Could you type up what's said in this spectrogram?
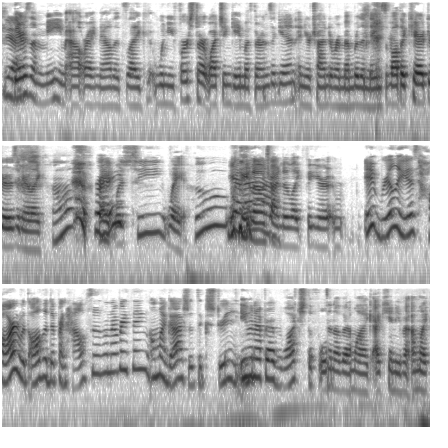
Yeah. There's a meme out right now that's like when you first start watching Game of Thrones again and you're trying to remember the names of all the characters and you're like, huh? right? Wait, was she? Wait, who? Yeah. you know, trying to like figure it. it really is hard with all the different houses and everything. Oh my gosh, it's extreme. Even after I've watched the full season of it, I'm like, I can't even. I'm like,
